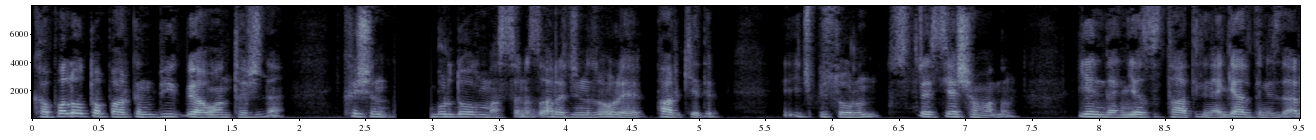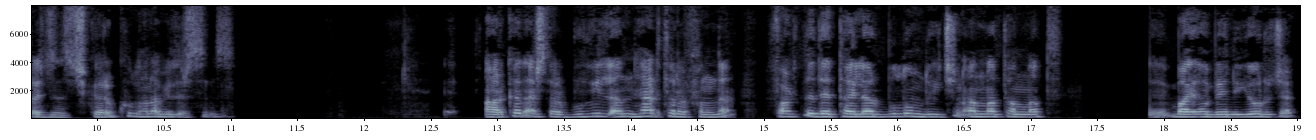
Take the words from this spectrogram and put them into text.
Kapalı otoparkın büyük bir avantajı da kışın burada olmazsanız aracınızı oraya park edip hiçbir sorun, stres yaşamadan yeniden yazı tatiline geldiğinizde aracınızı çıkarıp kullanabilirsiniz. Arkadaşlar bu villanın her tarafında farklı detaylar bulunduğu için anlat anlat e, bayağı beni yoracak.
